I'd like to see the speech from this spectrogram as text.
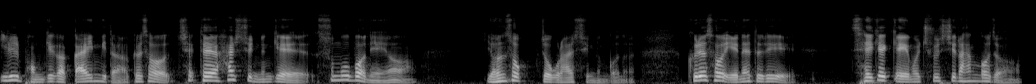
1번개가 까입니다. 그래서 최대 할 수 있는 게 20번이에요. 연속적으로 할 수 있는 거는. 그래서 얘네들이 3개 게임을 출시를 한 거죠.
